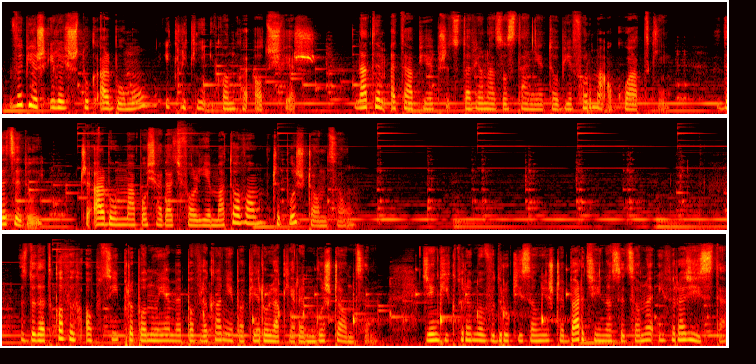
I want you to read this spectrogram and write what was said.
Wybierz ilość sztuk albumu i kliknij ikonkę Odśwież. Na tym etapie przedstawiona zostanie Tobie forma okładki. Zdecyduj, czy album ma posiadać folię matową czy błyszczącą. Z dodatkowych opcji proponujemy powlekanie papieru lakierem błyszczącym, dzięki któremu wydruki są jeszcze bardziej nasycone i wyraziste.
